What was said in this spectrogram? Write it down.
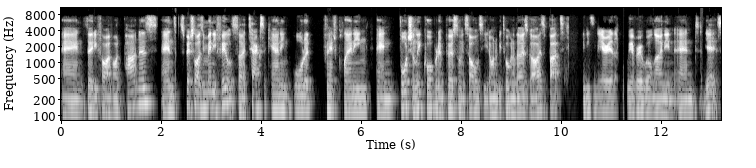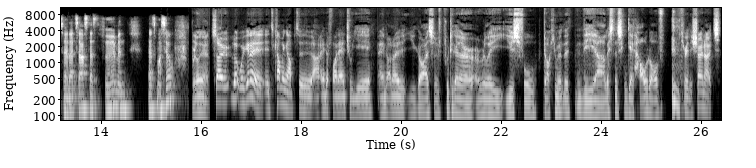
and 35 odd partners and specialise in many fields. So tax, accounting, audit, financial planning, and fortunately, corporate and personal insolvency. You don't want to be talking to those guys, but it is an area that we are very well known in. And yeah, so that's us, that's the firm, and that's myself. Brilliant. So, look, we're going to, it's coming up to uh, end of financial year, and I know that you guys have put together a really useful document that the uh, listeners can get hold of through the show notes.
